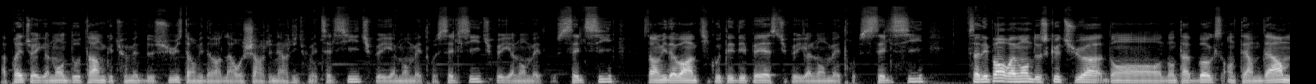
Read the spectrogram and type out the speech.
Après, tu as également d'autres armes que tu peux mettre dessus. Si tu as envie d'avoir de la recharge d'énergie, tu peux mettre celle-ci. Tu peux également mettre celle-ci. Tu peux également mettre celle-ci. Si tu as envie d'avoir un petit côté DPS, tu peux également mettre celle-ci. Ça dépend vraiment de ce que tu as dans, ta box en termes d'armes,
